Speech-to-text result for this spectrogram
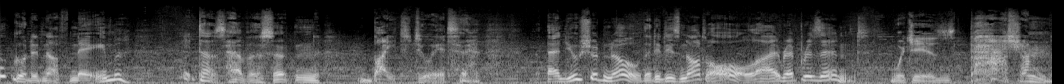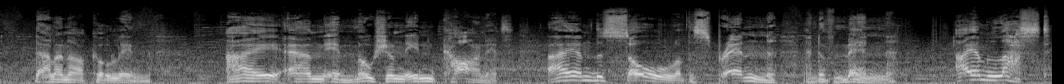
A good enough name. It does have a certain bite to it. And you should know that it is not all I represent. Which is? Passion, Dalinar Kholin. I am emotion incarnate. I am the soul of the Spren and of men. I am lust,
